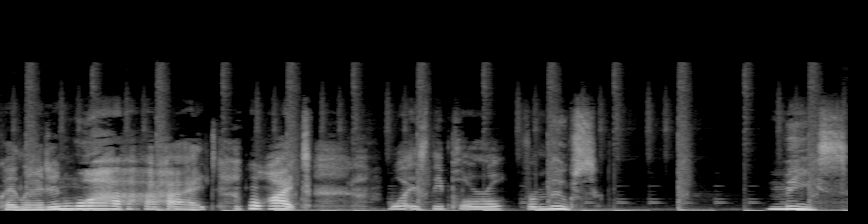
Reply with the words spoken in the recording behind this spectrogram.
Okay, Landon, what? What? What is the plural for moose? Meese.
